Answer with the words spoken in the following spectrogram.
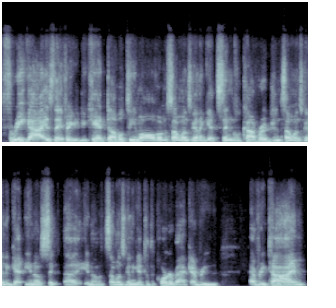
three guys. They figured you can't double team all of them. Someone's going to get single coverage, and someone's going to get you know, uh, you know, someone's going to get to the quarterback every every time.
